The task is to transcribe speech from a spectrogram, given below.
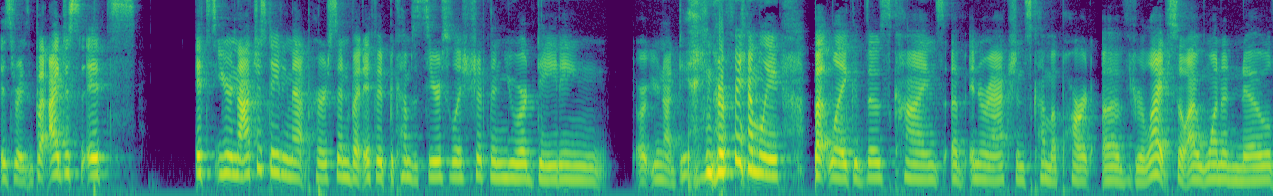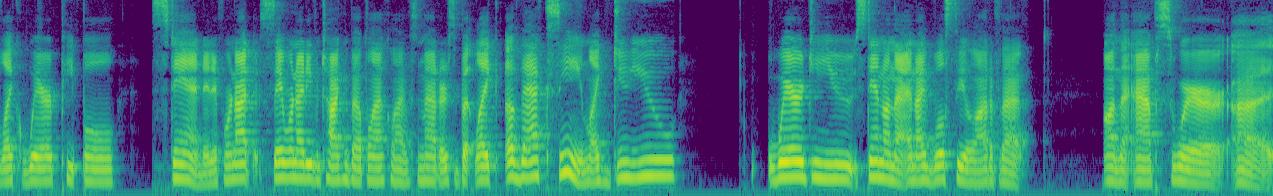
is raised but i just it's it's you're not just dating that person but if it becomes a serious relationship then you are dating or you're not dating their family but like those kinds of interactions come a part of your life. So i want to know like where people stand. And if we're not say we're not even talking about black lives matters but like a vaccine like do you where do you stand on that? And i will see a lot of that on the apps where uh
